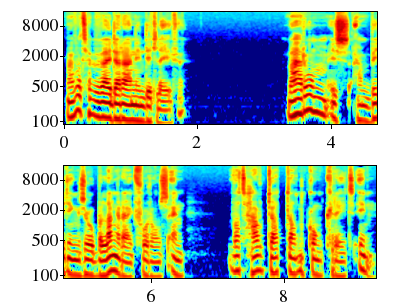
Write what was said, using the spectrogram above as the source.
Maar wat hebben wij daaraan in dit leven? Waarom is aanbidding zo belangrijk voor ons en wat houdt dat dan concreet in?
